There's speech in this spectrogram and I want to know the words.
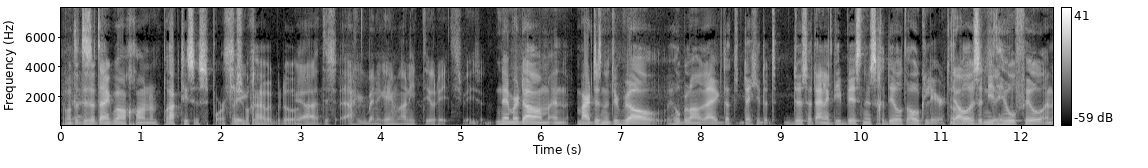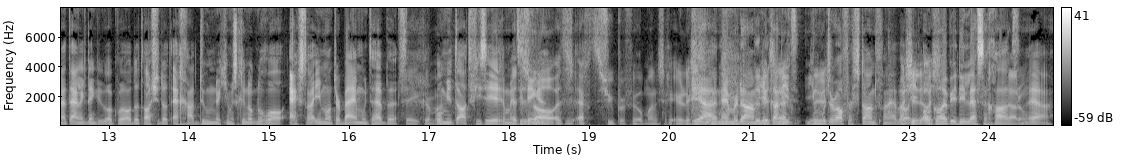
want het is uiteindelijk wel gewoon een praktische sport. Als je Zeker. begrijpt wat ik bedoel. Ja, het is, eigenlijk ben ik helemaal niet theoretisch bezig. Nee, maar daarom. En, maar het is natuurlijk wel heel belangrijk dat, dat je dat dus uiteindelijk die business gedeelte ook leert. Ook Ja, al is het niet zeker. heel veel. En uiteindelijk denk ik ook wel dat als je dat echt gaat doen, dat je misschien ook nog wel extra iemand erbij moet hebben Zeker, man. om je te adviseren met het die is dingen. wel, het is echt superveel, man. Ik zeg eerlijk. Ja, nee, maar daarom. Er Je, kan echt- niet, je moet er wel verstand van hebben. Als je- ook als al je- heb je die lessen gehad. Daarom. Ja.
